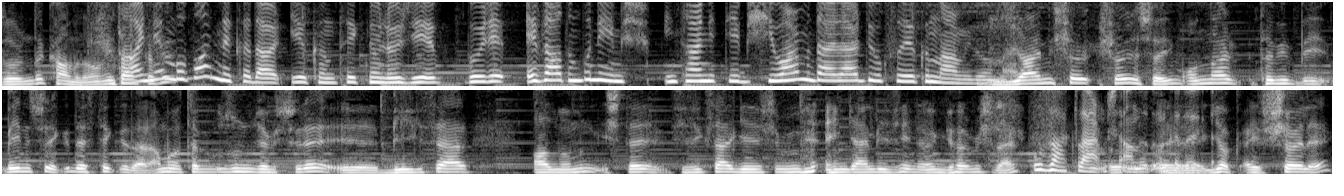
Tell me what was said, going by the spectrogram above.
zorunda kalmadım. Ama internet Annem kafe baban ne kadar yakın teknolojiye böyle evladım bu neymiş internet diye bir şey var mı derlerdi yoksa yakınlar mıydı onlar? yani şö- şöyle söyleyeyim onlar tabii be- beni sürekli desteklediler ama tabii uzunca bir süre e, bilgisayar almamın işte fiziksel gelişimimi engelleyeceğini öngörmüşler. Uzaklarmış anladığım Ee, kadarıyla. Yok hayır şöyle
